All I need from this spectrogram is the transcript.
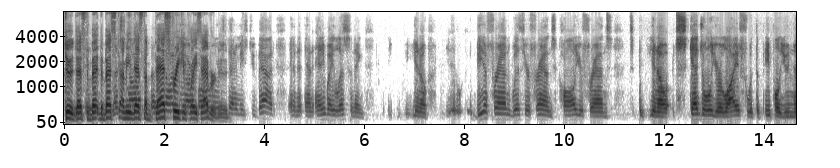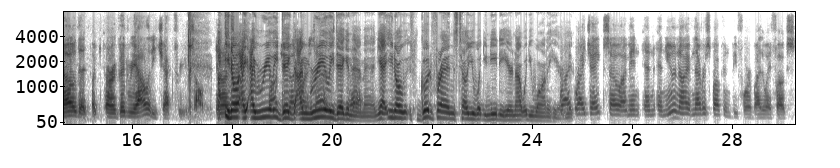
Dude, that's the be- the best. I mean, not- that's the best freaking place ever, dude. Enemies too bad, and and anybody listening, you know, be a friend with your friends. Call your friends. You know, schedule your life with the people you know that are a good reality check for yourself. You know, You know, I'm I, really dig. I'm really digging yeah. that, man. Yeah, you know, good friends tell you what you need to hear, not what you want to hear. Right, right, Jake. So I mean, and and you and I have never spoken before, by the way, folks.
